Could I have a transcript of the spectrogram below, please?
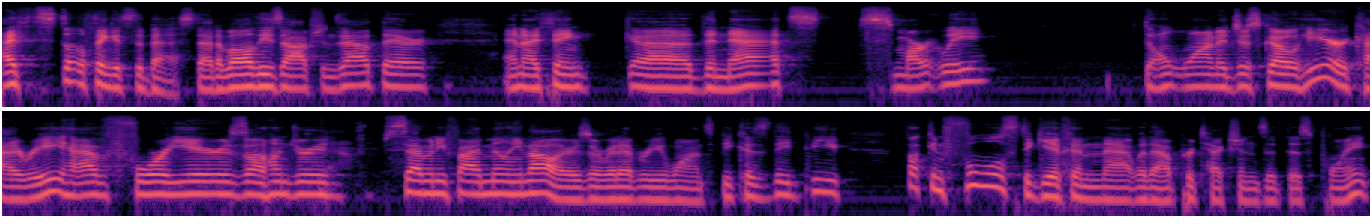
I still think it's the best out of all these options out there. And I think uh, the Nets smartly don't want to just go here, Kyrie, have four years, $175 million or whatever he wants, because they'd be fucking fools to give him that without protections at this point.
